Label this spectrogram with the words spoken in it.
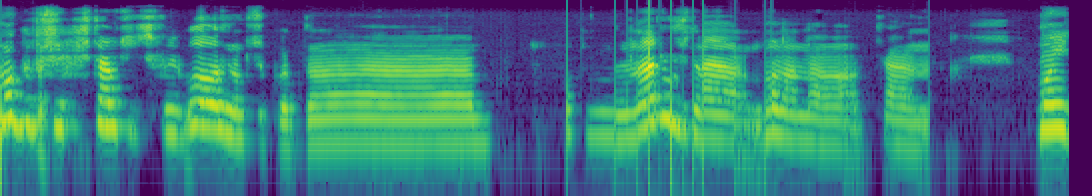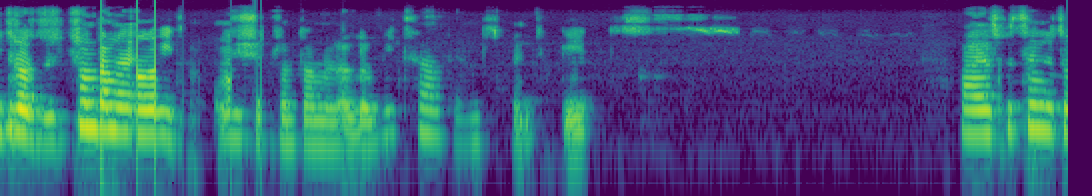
mogę przekształcić swój głos na przykład na, na różne, na, na ten. Moi drodzy, sprzątamy lodowicę. Dzisiaj sprzątamy lodowicę, więc będzie git. A ja specjalnie to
